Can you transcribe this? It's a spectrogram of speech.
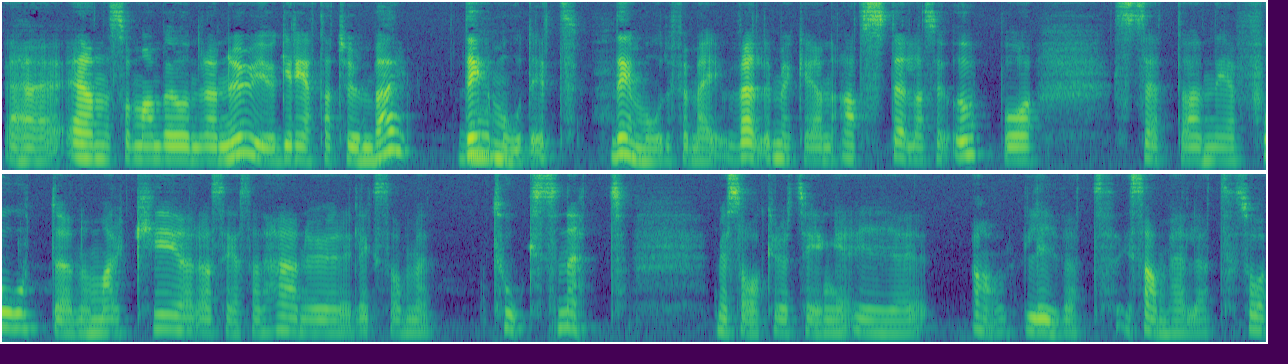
Eh, en som man beundrar nu är ju Greta Thunberg. Det är mm. modigt. Det är mod för mig väldigt mycket än att ställa sig upp och sätta ner foten och markera sig så att här nu är det liksom ett toksnett med saker och ting i ja, livet, i samhället. Så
